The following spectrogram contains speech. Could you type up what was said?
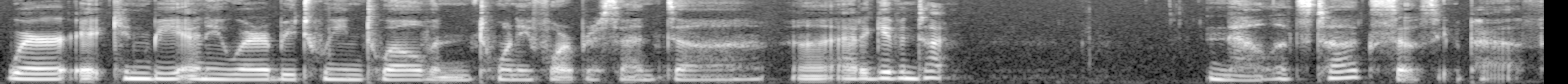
where it can be anywhere between 12 and 24% uh, uh, at a given time. Now let's talk sociopath.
